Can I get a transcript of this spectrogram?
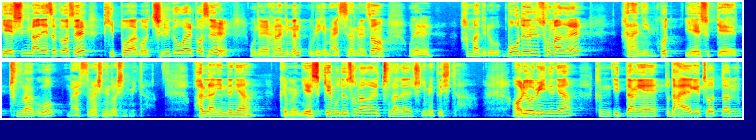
예수님 안에서 그것을 기뻐하고 즐거워할 것을 오늘 하나님은 우리에게 말씀하면서 오늘 한마디로 모든 소망을 하나님 곧 예수께 두라고 말씀하시는 것입니다. 환란이 있느냐? 그러면 예수께 모든 소망을 두라는 주님의 뜻이다. 어려움이 있느냐? 그럼 이 땅에 또 나에게 두었던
